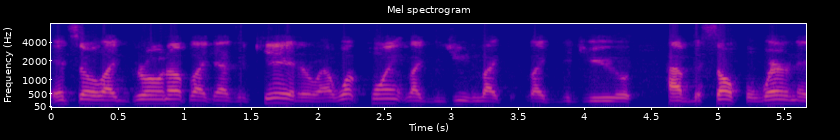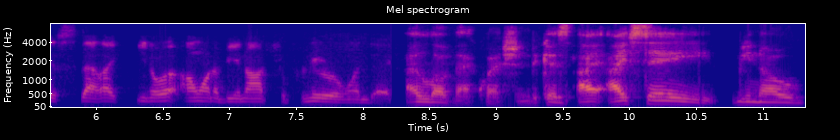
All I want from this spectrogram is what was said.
and so like growing up, like as a kid, or at what point, like did you like like did you have the self awareness that like you know what I want to be an entrepreneur one day? I love that question because I I say you know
